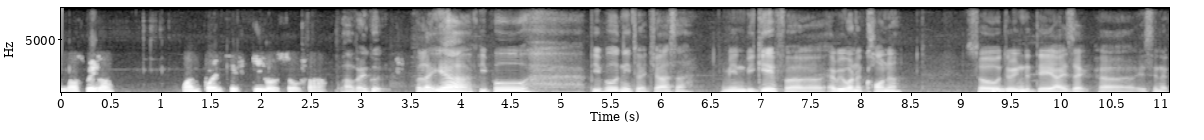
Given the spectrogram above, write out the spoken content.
lost weight lor. 1.6 kilos so far. Wow, very good. But like, yeah, people, people need to adjust. Ah. I mean, we gave uh, everyone a corner. So during the day, Isaac uh, is in the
